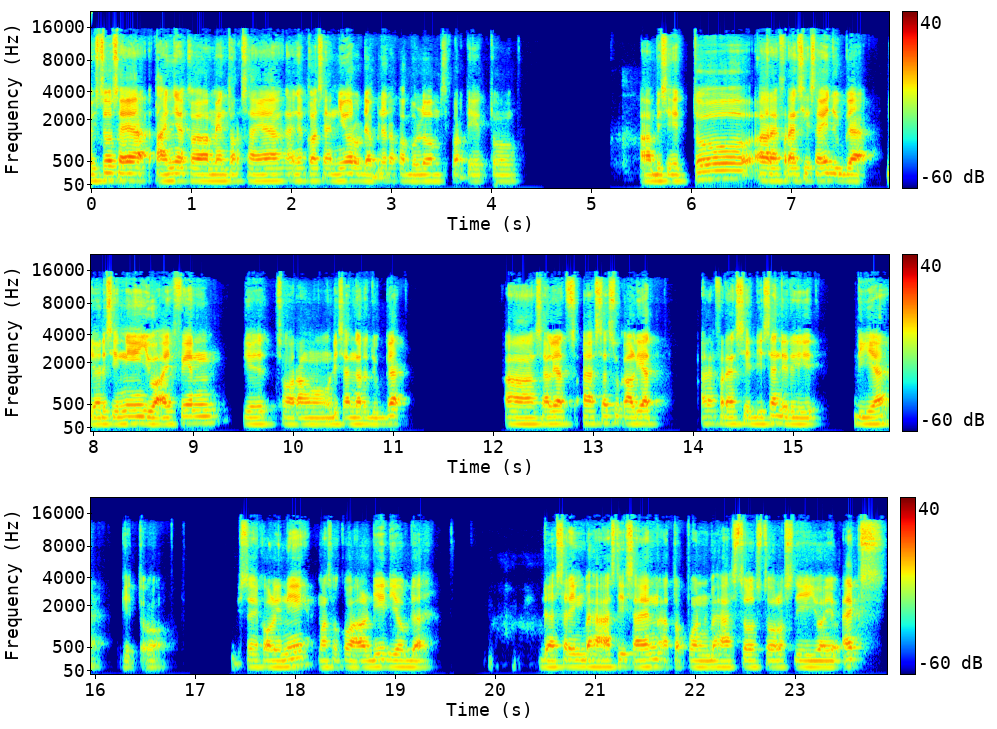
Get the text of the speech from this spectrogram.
Habis itu saya tanya ke mentor saya, tanya ke senior, udah bener apa belum, seperti itu. Habis itu eh, referensi saya juga dari sini UI Fin, dia seorang desainer juga. Eh, saya lihat, eh, saya suka lihat referensi desain dari dia gitu. Misalnya kalau ini masuk ke Aldi, dia udah udah sering bahas desain ataupun bahas tools-tools di UI UX.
